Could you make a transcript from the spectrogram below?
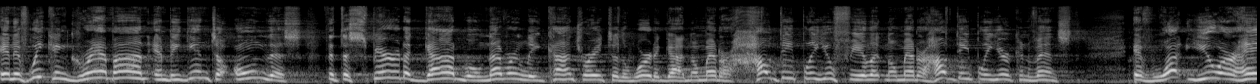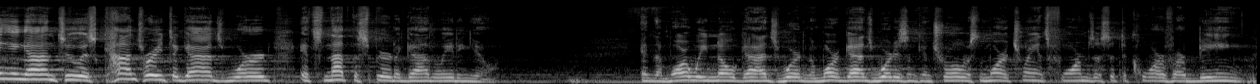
And if we can grab on and begin to own this, that the Spirit of God will never lead contrary to the Word of God, no matter how deeply you feel it, no matter how deeply you're convinced. If what you are hanging on to is contrary to God's Word, it's not the Spirit of God leading you. And the more we know God's Word, and the more God's Word is in control of us, the more it transforms us at the core of our being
